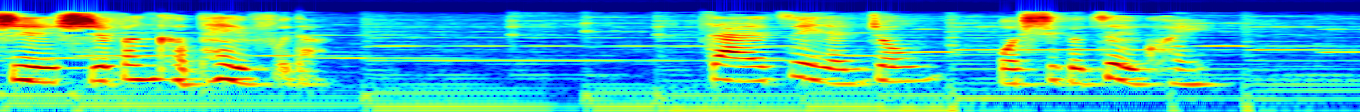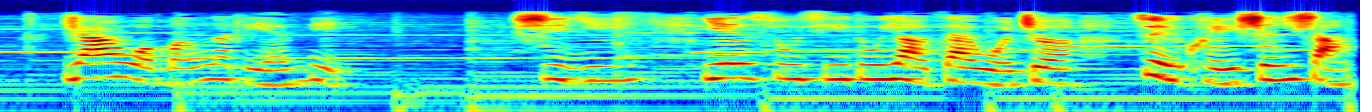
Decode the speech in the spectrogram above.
是十分可佩服的。在罪人中，我是个罪魁；然而我蒙了怜悯，是因耶稣基督要在我这罪魁身上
